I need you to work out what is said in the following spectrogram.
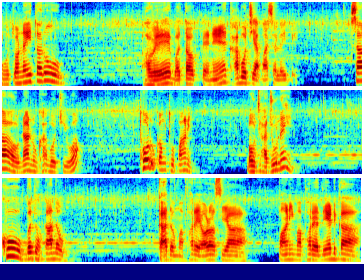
હું તો નહીં તરું. હવે બતક એને ખાબોચિયા પાસે લઈ ગઈ. સાવ નાનું ખાબોચિયું હો. થોડું કમથું પાણી બહુ જાજુ નહીં. ખૂબ બધો કાદવ. કાદવમાં ફરે અળસિયા, પાણીમાં ફરે દેડકા,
